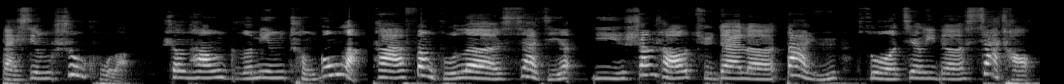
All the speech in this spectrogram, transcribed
百姓受苦了。商汤革命成功了，他放逐了夏桀，以商朝取代了大禹所建立的夏朝。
